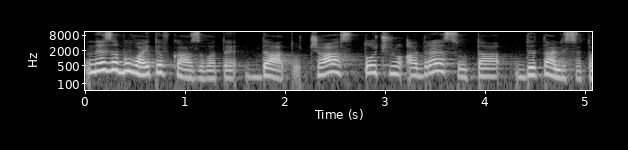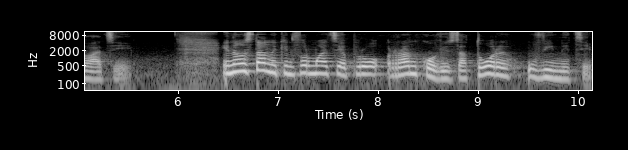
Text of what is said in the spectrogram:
Не забувайте вказувати дату, час, точну адресу та деталі ситуації. І наостанок інформація про ранкові затори у Вінниці.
